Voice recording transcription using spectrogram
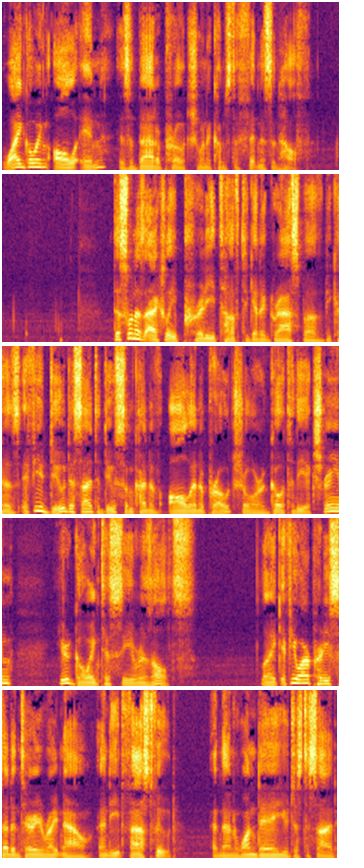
Why going all in is a bad approach when it comes to fitness and health? This one is actually pretty tough to get a grasp of because if you do decide to do some kind of all in approach or go to the extreme, you're going to see results. Like if you are pretty sedentary right now and eat fast food, and then one day you just decide,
